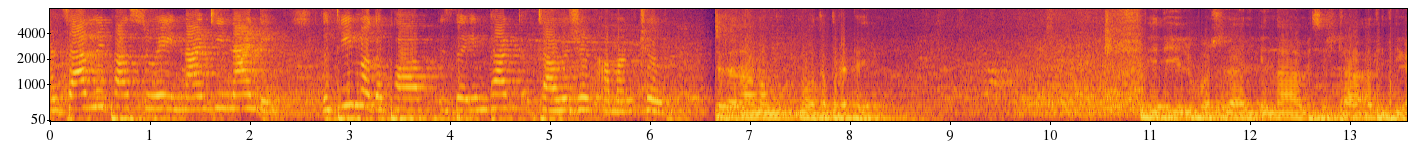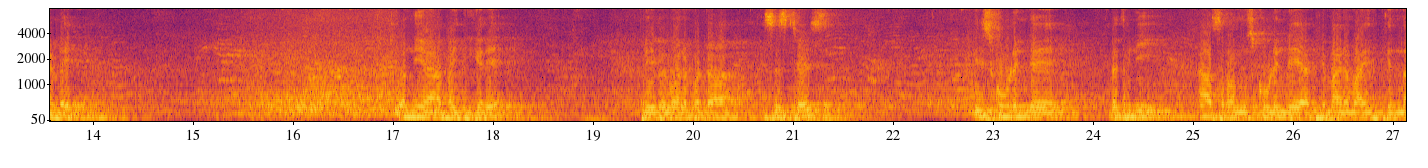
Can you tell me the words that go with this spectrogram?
and sadly passed away in 1990. The theme of the poem is the impact of television among children. വേദിയിൽ ഉപസ്ഥിതരായിരിക്കുന്ന വിശിഷ്ട അതിഥികളെ വന്യ വൈദികരെ പ്രിയ ബഹുമാനപ്പെട്ട സിസ്റ്റേഴ്സ് ഈ സ്കൂളിന്റെ ബഥിനി ആശ്രമം സ്കൂളിന്റെ അഭിമാനമായിരിക്കുന്ന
